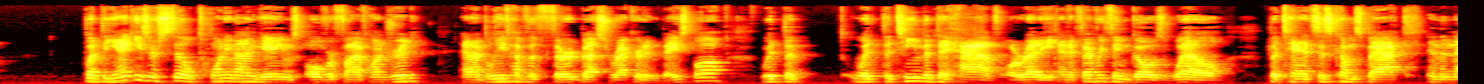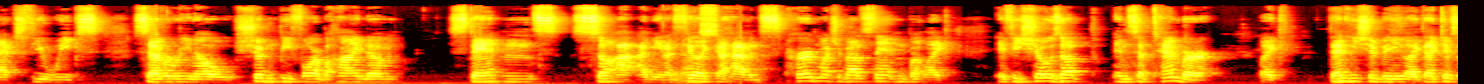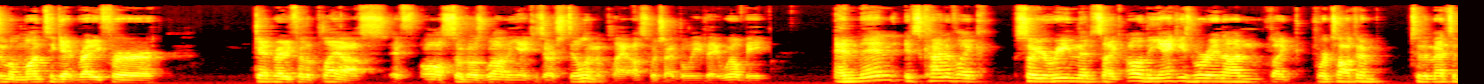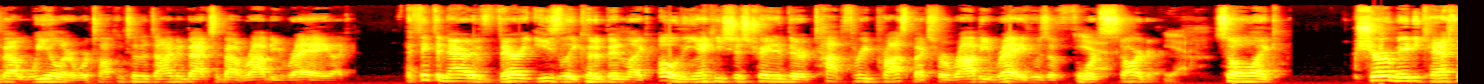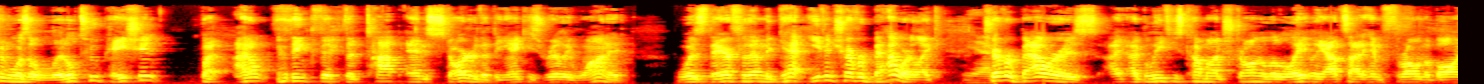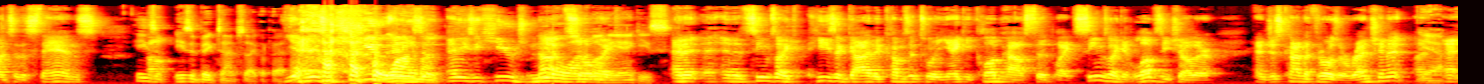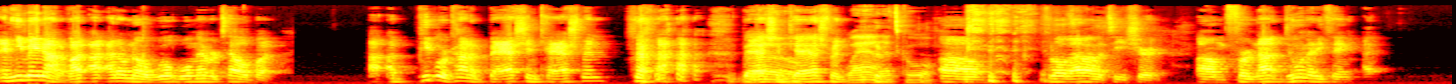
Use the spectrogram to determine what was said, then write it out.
but the Yankees are still 29 games over 500, and I believe have the third best record in baseball with the with the team that they have already. And if everything goes well, Betances comes back in the next few weeks. Severino shouldn't be far behind him. Stanton's so I, I mean I Who feel knows? like I haven't heard much about Stanton, but like if he shows up in September, like then he should be like that gives him a month to get ready for get ready for the playoffs if all still goes well and the Yankees are still in the playoffs, which I believe they will be. And then it's kind of like so you're reading that it's like, oh, the Yankees were in on like we're talking to the Mets about Wheeler, we're talking to the Diamondbacks about Robbie Ray, like I think the narrative very easily could have been like, oh, the Yankees just traded their top three prospects for Robbie Ray, who's a fourth Yeah. starter. yeah. So, like, sure, maybe Cashman was a little too patient, but I don't think that the top end starter that the Yankees really wanted was there for them to get. Even Trevor Bauer, like, Yeah. Trevor Bauer is, I, I believe he's come on strong a little lately outside of him throwing the ball into the stands. He's Uh, a, he's a big time psychopath. Yeah, he's a I huge, and he's a, on- and he's a huge you nut. don't want so, him on the Yankees. and it and it seems like he's a guy that comes into a Yankee clubhouse that like seems like it loves each other and just kind of throws a wrench in it. Yeah. And, he may not have. I, I don't know. We'll we'll never tell. But I, I, people are kind of bashing Cashman, bashing Whoa. Cashman. Wow, that's cool. um, throw that on a t-shirt um, for not doing anything. I,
